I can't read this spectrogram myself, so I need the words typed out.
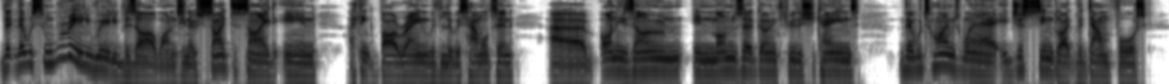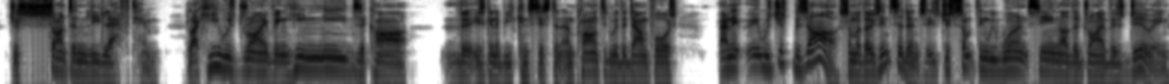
There were some really really bizarre ones, you know, side to side in I think Bahrain with Lewis Hamilton, uh, on his own in Monza going through the chicanes. There were times where it just seemed like the downforce just suddenly left him. Like he was driving, he needs a car that is going to be consistent and planted with the downforce. And it, it was just bizarre, some of those incidents. It's just something we weren't seeing other drivers doing.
